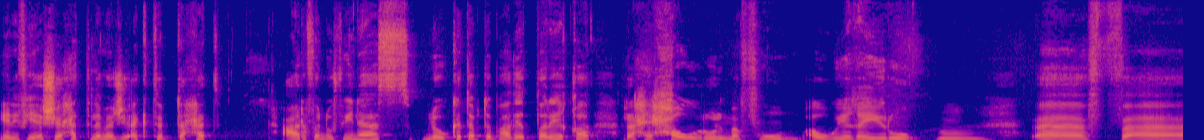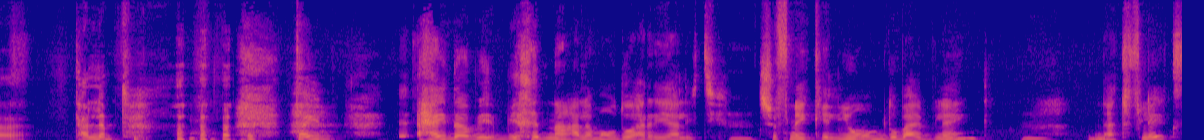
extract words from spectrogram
يعني في أشياء حتى لما أجي أكتب تحت عارفة إنه في ناس لو كتبت بهذه الطريقة راح يحوروا المفهوم أو يغيروه. آه فتعلمت. طيب هيدا بي- بياخدنا على موضوع ال reality. شفناك اليوم Dubai Bling Netflix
